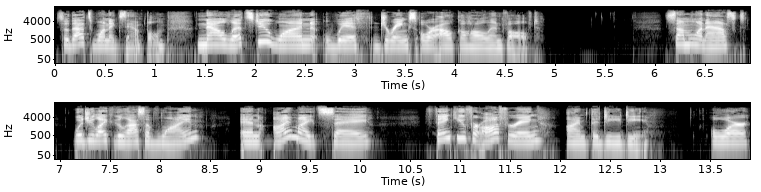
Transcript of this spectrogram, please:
So, that's one example. Now, let's do one with drinks or alcohol involved. Someone asks, Would you like a glass of wine? And I might say, Thank you for offering. I'm the DD. Or,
